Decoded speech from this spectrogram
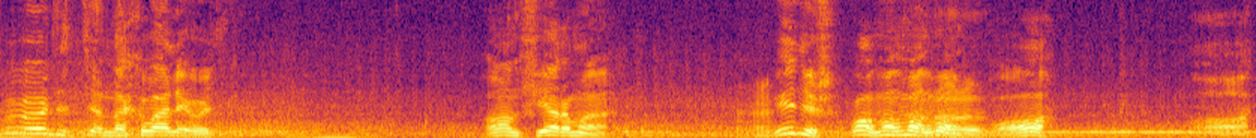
будете нахваливать. Он ферма. Видишь? Вон, вон, вон, вон. О, вот.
